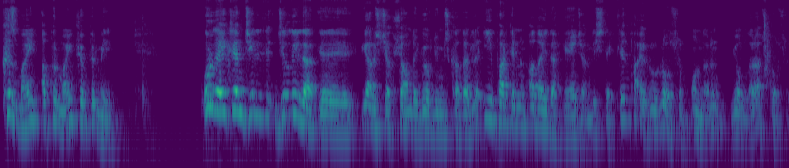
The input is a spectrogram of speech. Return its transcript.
kızmayın, apırmayın, köpürmeyin. Orada Ekrem Cil- Cilli'yle e, yarışacak şu anda gördüğümüz kadarıyla. İyi Parti'nin adayı da heyecanlı, istekli. Hayırlı olsun. Onların yolları açık olsun.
